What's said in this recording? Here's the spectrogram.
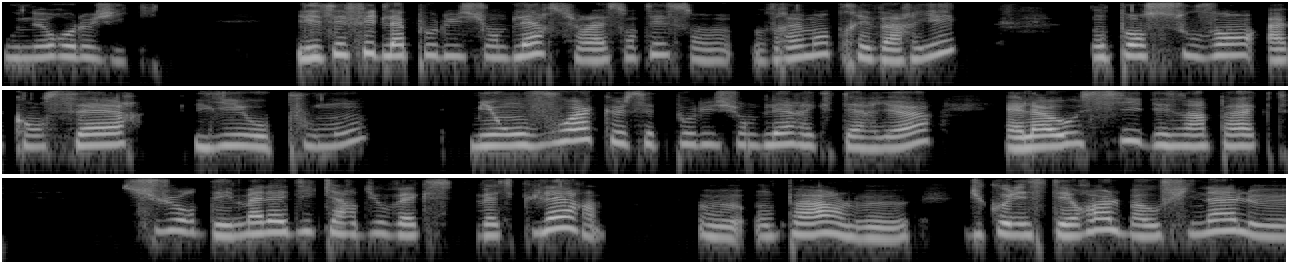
ou neurologiques. Les effets de la pollution de l'air sur la santé sont vraiment très variés. On pense souvent à cancer lié aux poumons, mais on voit que cette pollution de l'air extérieur, elle a aussi des impacts sur des maladies cardiovasculaires. Euh, on parle euh, du cholestérol, bah, au final, euh,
